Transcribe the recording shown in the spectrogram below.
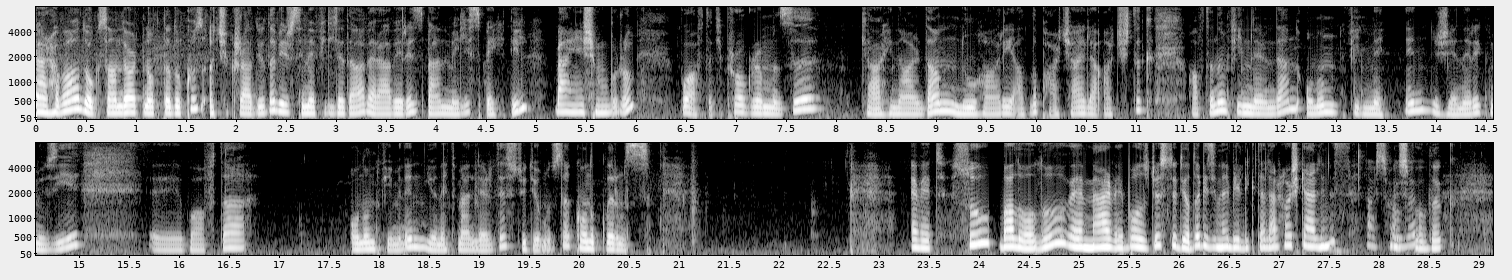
Merhaba 94.9 Açık Radyo'da bir sinefilde daha beraberiz. Ben Melis Behlil. Ben Yeşim Burul. Bu haftaki programımızı Kahinar'dan Nuhari adlı parçayla açtık. Haftanın filmlerinden onun filminin jenerik müziği. Ee, bu hafta onun filminin yönetmenleri de stüdyomuzda konuklarımız. Evet, Su Baloğlu ve Merve Bozcu stüdyoda bizimle birlikteler. Hoş geldiniz. Hoş bulduk. Hoş bulduk.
